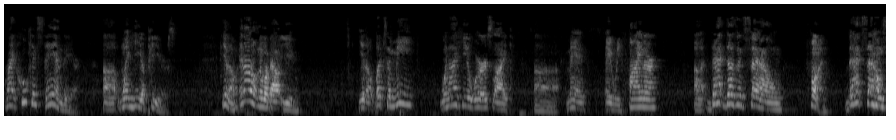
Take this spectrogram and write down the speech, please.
right? Who can stand there uh, when he appears? You know, and I don't know about you, you know, but to me, when I hear words like, uh, man, a refiner, uh, that doesn't sound fun. That sounds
